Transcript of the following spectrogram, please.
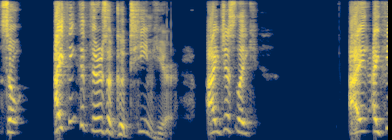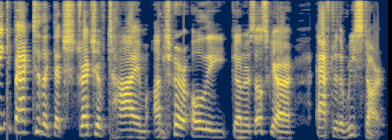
So I think that there's a good team here. I just like, I I think back to like that stretch of time under Ole Gunnar Solskjaer after the restart,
